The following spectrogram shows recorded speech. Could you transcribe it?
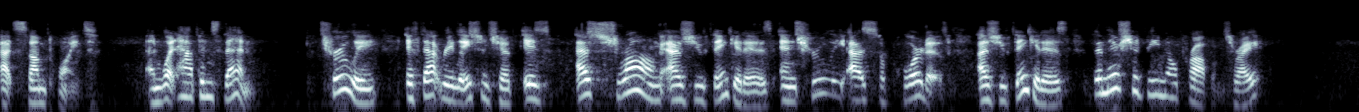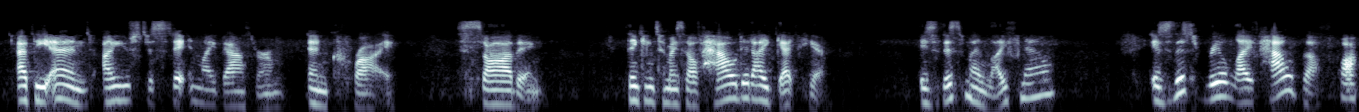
at some point. And what happens then? Truly, if that relationship is as strong as you think it is and truly as supportive as you think it is, then there should be no problems, right? At the end, I used to sit in my bathroom and cry, sobbing, thinking to myself, how did I get here? Is this my life now? Is this real life? How the fuck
